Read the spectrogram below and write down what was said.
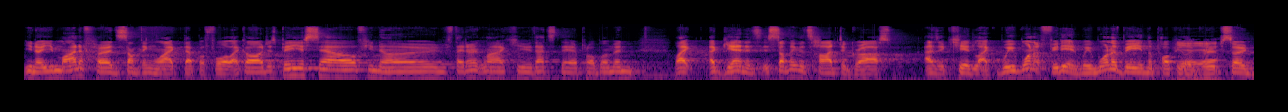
you know, you might have heard something like that before, like, oh, just be yourself, you know, if they don't like you, that's their problem. And, like, again, it's, it's something that's hard to grasp as a kid. Like, we want to fit in, we want to be in the popular Yeah, yeah. group. So,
